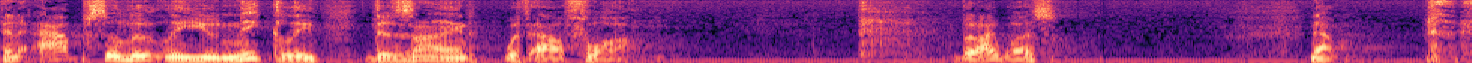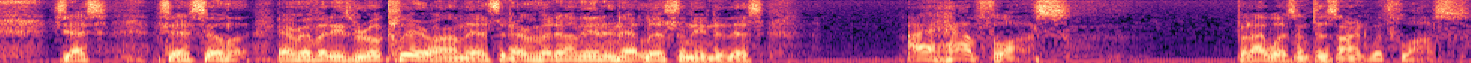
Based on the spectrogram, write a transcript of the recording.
and absolutely uniquely designed without flaw. But I was. Now, just, just so everybody's real clear on this and everybody on the internet listening to this, I have flaws, but I wasn't designed with flaws.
